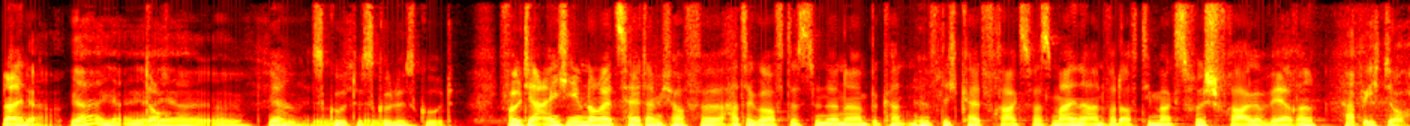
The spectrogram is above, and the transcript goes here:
Nein? Ja, ja, ja, ja. Doch. ja, ja. Ja, ist gut, ist gut, ist gut. Ich wollte ja eigentlich eben noch erzählt haben, ich hoffe, hatte gehofft, dass du in deiner bekannten Höflichkeit fragst, was meine Antwort auf die Max-Frisch-Frage wäre. Hab ich doch.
